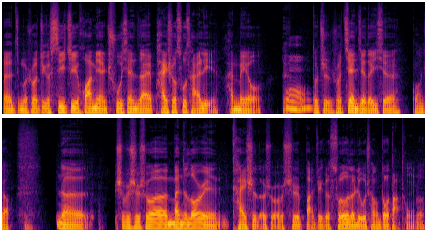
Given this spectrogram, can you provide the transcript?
呃，怎么说，这个 CG 画面出现在拍摄素材里还没有，嗯，都只是说间接的一些光照。那是不是说《Mandalorian》开始的时候是把这个所有的流程都打通了？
